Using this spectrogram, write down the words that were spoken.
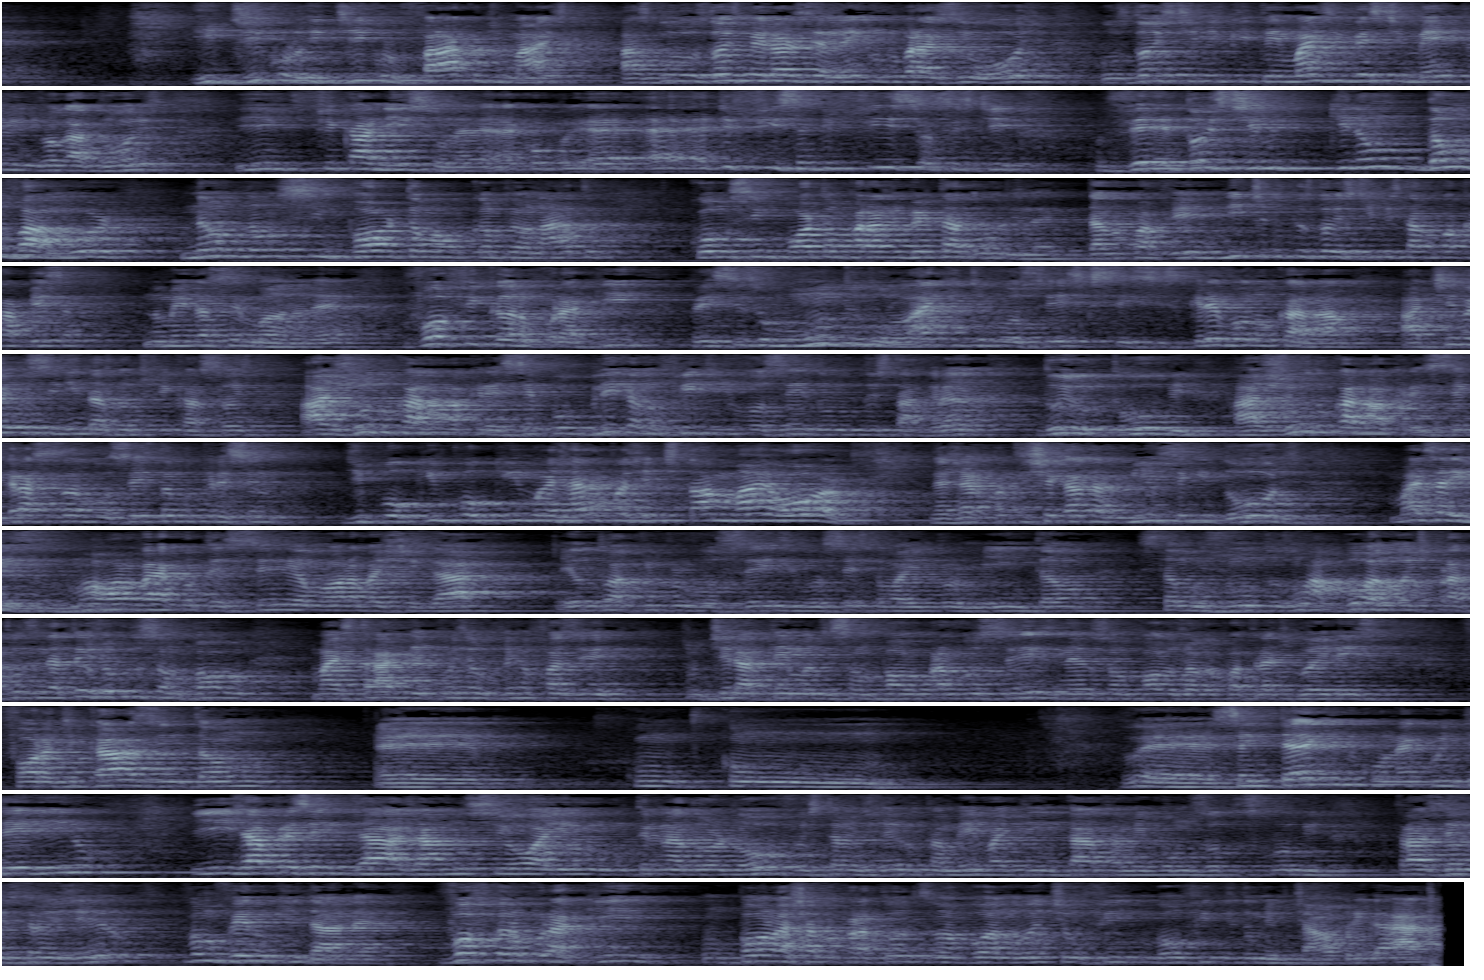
Ridículo, ridículo, fraco demais. As, os dois melhores elencos do Brasil hoje, os dois times que têm mais investimento em jogadores e ficar nisso, né? É, é, é difícil, é difícil assistir ver dois times que não dão valor, não, não se importam ao campeonato como se importam para a Libertadores, né? Dava para ver nítido que os dois times estavam com a cabeça no meio da semana, né? Vou ficando por aqui, preciso muito do like de vocês, que vocês se inscrevam no canal, ativa aí o sininho das notificações, ajuda o canal a crescer, publica no feed de vocês do, do Instagram, do YouTube, ajuda o canal a crescer, graças a vocês estamos crescendo de pouquinho em pouquinho, mas já era para a gente estar maior, né? já era para ter chegado a mil seguidores. Mas é isso, uma hora vai acontecer, uma hora vai chegar. Eu estou aqui por vocês e vocês estão aí por mim, então estamos juntos. Uma boa noite para todos. Ainda tem o jogo do São Paulo mais tarde, depois eu venho fazer um tiratema de São Paulo para vocês. Né? O São Paulo joga com o Atlético Goianiense fora de casa, então é, com, com é, sem técnico, né, com interino e já, já, já anunciou aí um treinador novo, estrangeiro também, vai tentar também, como os outros clubes, trazer um estrangeiro. Vamos ver o que dá, né? Vou ficando por aqui. Um pão na chapa para todos, uma boa noite, um, fim, um bom fim de domingo. Tchau, obrigado.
